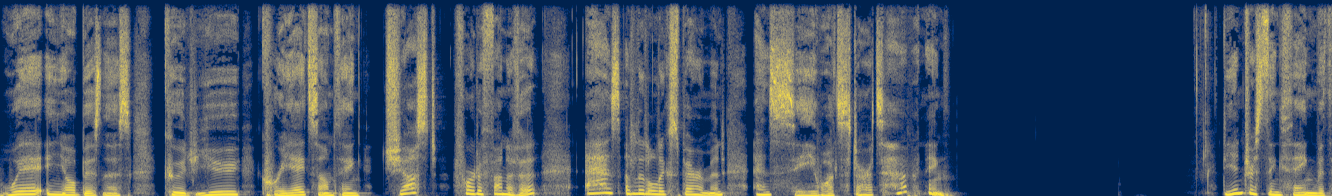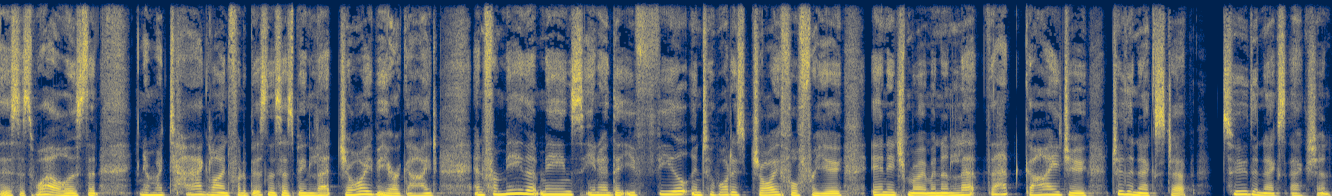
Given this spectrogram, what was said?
where in your business could you create something just for the fun of it as a little experiment and see what starts happening. The interesting thing with this as well is that, you know, my tagline for the business has been let joy be your guide. And for me, that means, you know, that you feel into what is joyful for you in each moment and let that guide you to the next step, to the next action.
